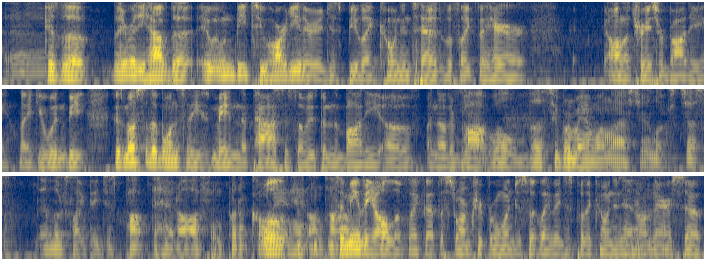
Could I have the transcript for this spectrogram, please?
because the, they already have the, it wouldn't be too hard either. It'd just be, like, Conan's head with, like, the hair on a Tracer body. Like, it wouldn't be, because most of the ones that he's made in the past, it's always been the body of another pop. Well, the Superman one last year looks just it looks like they just popped the head off and put a Conan head on top. To me, they all look like that. The Stormtrooper one just looked like they just put a Conan head on there. So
